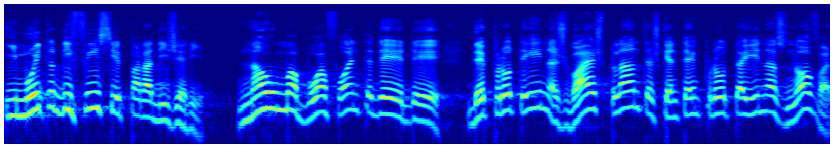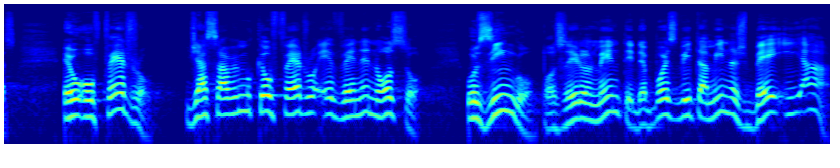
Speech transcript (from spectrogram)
e muito difícil para digerir. Não uma boa fonte de, de, de proteínas, várias plantas que têm proteínas novas. O ferro, já sabemos que o ferro é venenoso. O zinco, possivelmente, depois vitaminas B e A.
